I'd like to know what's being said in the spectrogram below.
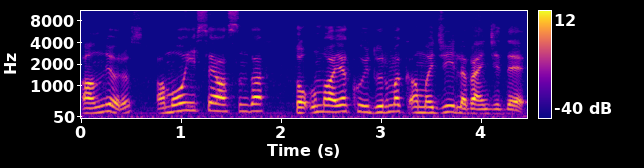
anlıyoruz. Ama o ise aslında topluma ayak uydurmak amacıyla bence de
